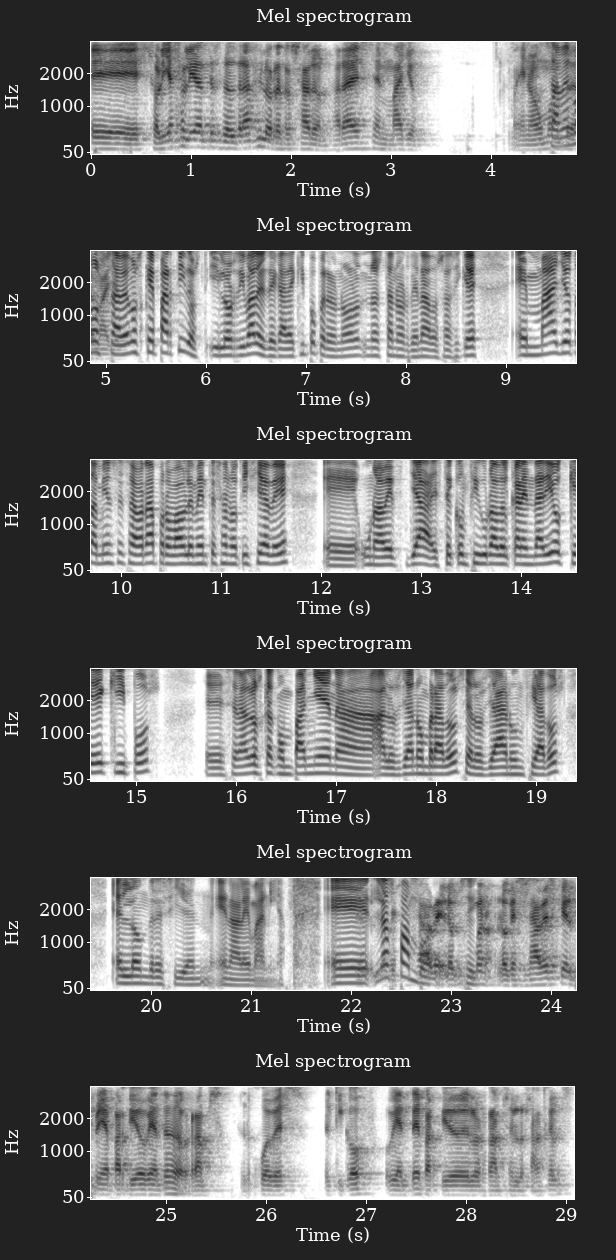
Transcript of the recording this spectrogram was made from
Eh, solía salir antes del draft y lo retrasaron. Ahora es en mayo. sabemos, sabemos qué partidos y los rivales de cada equipo, pero no, no, están ordenados. Así que en mayo también se sabrá probablemente esa noticia de, una vez ya esté configurado el calendario, qué equipos eh, serán los que acompañen a, los ya nombrados y a los ya anunciados en Londres y en, Alemania. Eh, los Bueno, lo que se sabe es que el primer partido, obviamente, es de los Rams. El jueves, el kickoff, obviamente, partido de los Rams en Los Ángeles.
